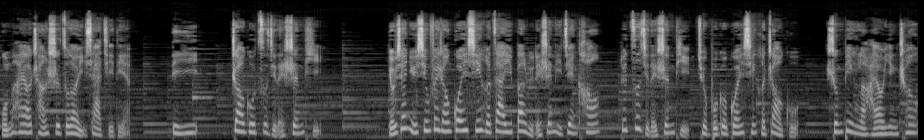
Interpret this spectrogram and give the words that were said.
我们还要尝试做到以下几点：第一。照顾自己的身体，有些女性非常关心和在意伴侣的身体健康，对自己的身体却不够关心和照顾，生病了还要硬撑，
